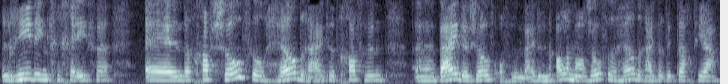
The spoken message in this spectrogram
een reading gegeven. En dat gaf zoveel helderheid. Het gaf hun uh, beide zo, of hun beide, hun allemaal zoveel helderheid. Dat ik dacht, ja,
